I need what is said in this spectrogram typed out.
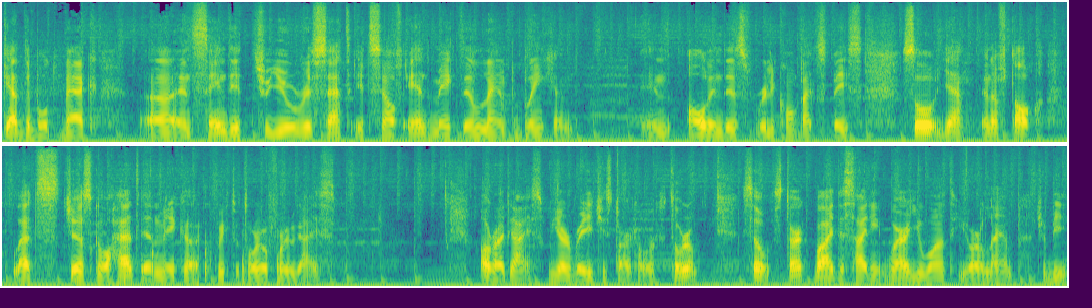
get the boat back uh, and send it to you, reset itself and make the lamp blink and in all in this really compact space. So yeah, enough talk. Let's just go ahead and make a quick tutorial for you guys. Alright guys, we are ready to start our tutorial. So start by deciding where you want your lamp to be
